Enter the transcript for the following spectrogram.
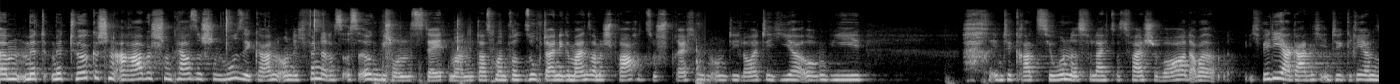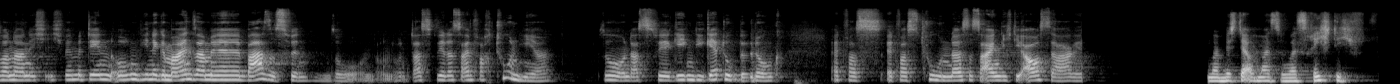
ähm, mit, mit türkischen, arabischen, persischen Musikern und ich finde, das ist irgendwie schon ein Statement, dass man versucht, eine gemeinsame Sprache zu sprechen und die Leute hier irgendwie, ach, Integration ist vielleicht das falsche Wort, aber ich will die ja gar nicht integrieren, sondern ich, ich will mit denen irgendwie eine gemeinsame Basis finden so und, und, und dass wir das einfach tun hier. So, und dass wir gegen die Ghettobildung etwas, etwas tun. Das ist eigentlich die Aussage. Man müsste auch mal so was richtig,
